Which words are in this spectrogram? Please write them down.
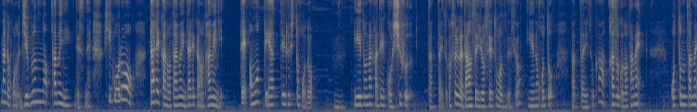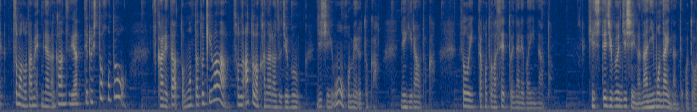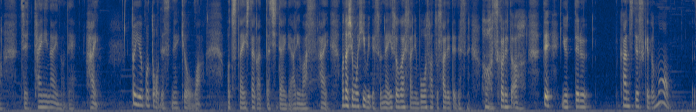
なんかこの自分のためにですね。日頃誰かのために誰かのためにって思ってやってる人ほど、うん、家の中でこう主婦だったりとかそれが男性女性問わずですよ。家のことだったりとか家族のため夫のため妻のためみたいな感じでやってる人ほど疲れたと思った時はその後は必ず自分自身を褒めるとかねぎらうとかそういったことがセットになればいいなと。決して自分自身が何もないなんてことは絶対にないのではい。ということをですね今日はお伝えしたかった次第であります。はい、私も日々ですね忙しさに暴殺されてですね「はあ疲れた」って言ってる感じですけども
